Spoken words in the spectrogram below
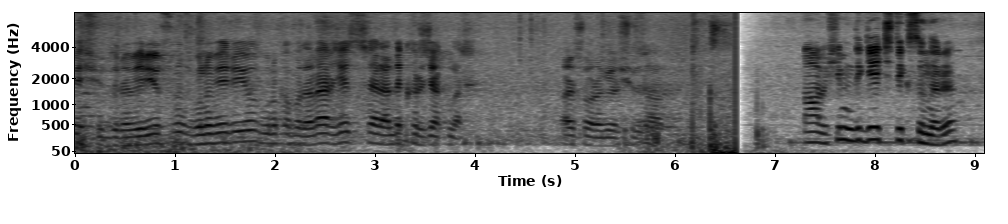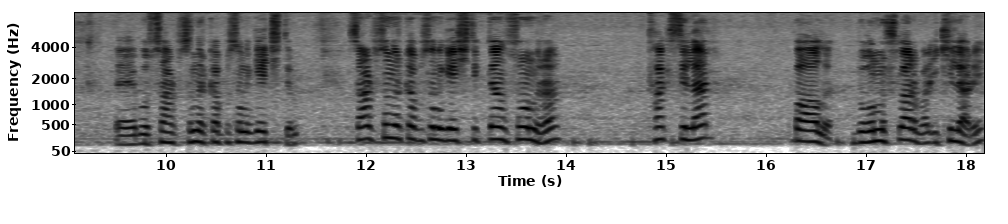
500 lira veriyorsunuz bunu veriyor bunu kafada vereceğiz herhalde kıracaklar. Hadi sonra görüşürüz abi. Abi şimdi geçtik sınırı. Ee, bu Sarp sınır kapısını geçtim. Sarp sınır kapısını geçtikten sonra taksiler pahalı. Dolmuşlar var 2 lari.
